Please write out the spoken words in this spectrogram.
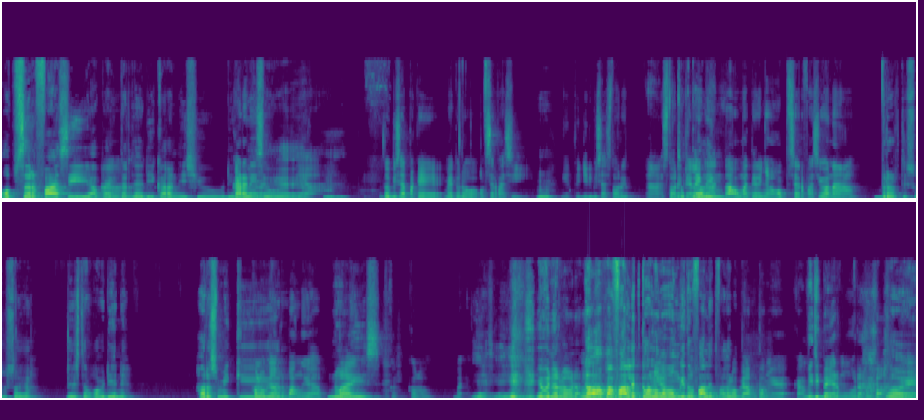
Observasi apa yang terjadi current issue di Ah. Current negara. issue, Iya. ya. Hmm. Itu bisa pakai metode observasi. Hmm. Gitu. Jadi bisa story nah, storytelling, Storytelling. atau materinya observasional. Berarti susah ya dari stand up comedian ya. Harus mikir. Kalau gampang ya nulis. Kalau Iya, iya, iya. Ya benar benar. Enggak apa valid kalau lu Iya. ngomong gitu valid valid. kalau gampang ya kami dibayar murah. Oh iya.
